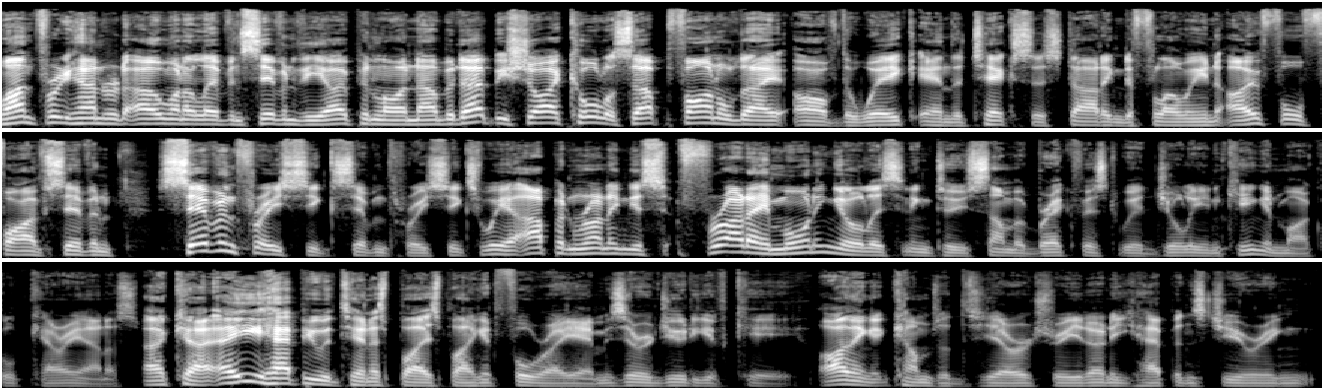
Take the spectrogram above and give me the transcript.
1300 01 1170, the open line number. Don't be shy, call us up. Final day of the week, and the texts are starting to flow in 0457 736 736. We are up and running this Friday morning. You're listening to Summer Breakfast with Julian King and Michael Carayannis. Okay, are you happy with tennis players playing at 4 a.m.? Is there a duty of care? I think it comes with the territory. It only happens during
